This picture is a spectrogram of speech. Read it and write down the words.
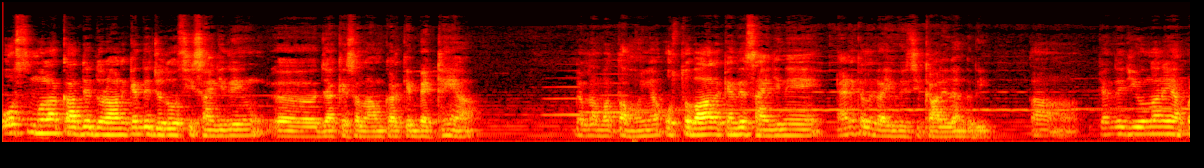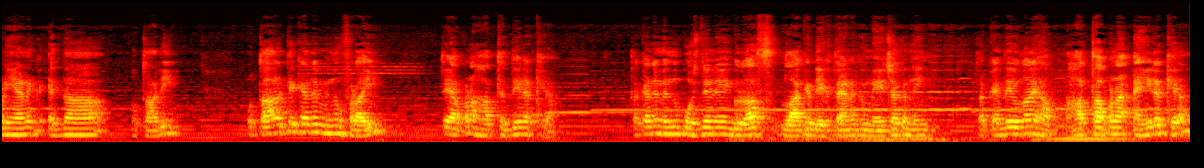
ਉਸ ਮੁਲਾਕਾਤ ਦੇ ਦੌਰਾਨ ਕਹਿੰਦੇ ਜਦੋਂ ਅਸੀਂ ਸਾਈਂ ਜੀ ਦੇ ਜਾ ਕੇ ਸਲਾਮ ਕਰਕੇ ਬੈਠੇ ਆ, ਗੱਲਾਂ ਬਾਤਾਂ ਹੋਈਆਂ, ਉਸ ਤੋਂ ਬਾਅਦ ਕਹਿੰਦੇ ਸਾਈਂ ਜੀ ਨੇ ਐਨਕ ਲਗਾਈ ਹੋਈ ਸੀ ਕਾਲੇ ਰੰਗ ਦੀ। ਤਾਂ ਕਹਿੰਦੇ ਜੀ ਉਹਨਾਂ ਨੇ ਆਪਣੀ ਐਨਕ ਇਦਾਂ ਉਤਾਰੀ, ਉਤਾਰ ਕੇ ਕਹਿੰਦੇ ਮੈਨੂੰ ਫੜਾਈ। ਤੇ ਆਪਣਾ ਹੱਥ ਇੱਦਾਂ ਹੀ ਰੱਖਿਆ। ਤਾਂ ਕਹਿੰਦੇ ਮੈਨੂੰ ਪੁੱਛਦੇ ਨੇ, ਗੁਰਦਾਸ, ਲਾ ਕੇ ਦੇਖਤਾ ਐਨਕ ਮੇਚਕ ਨਹੀਂ। ਤਾਂ ਕਹਿੰਦੇ ਉਹਨਾਂ ਨੇ ਹੱਥ- ਆਪਣਾ ਐਂ ਰੱਖਿਆ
